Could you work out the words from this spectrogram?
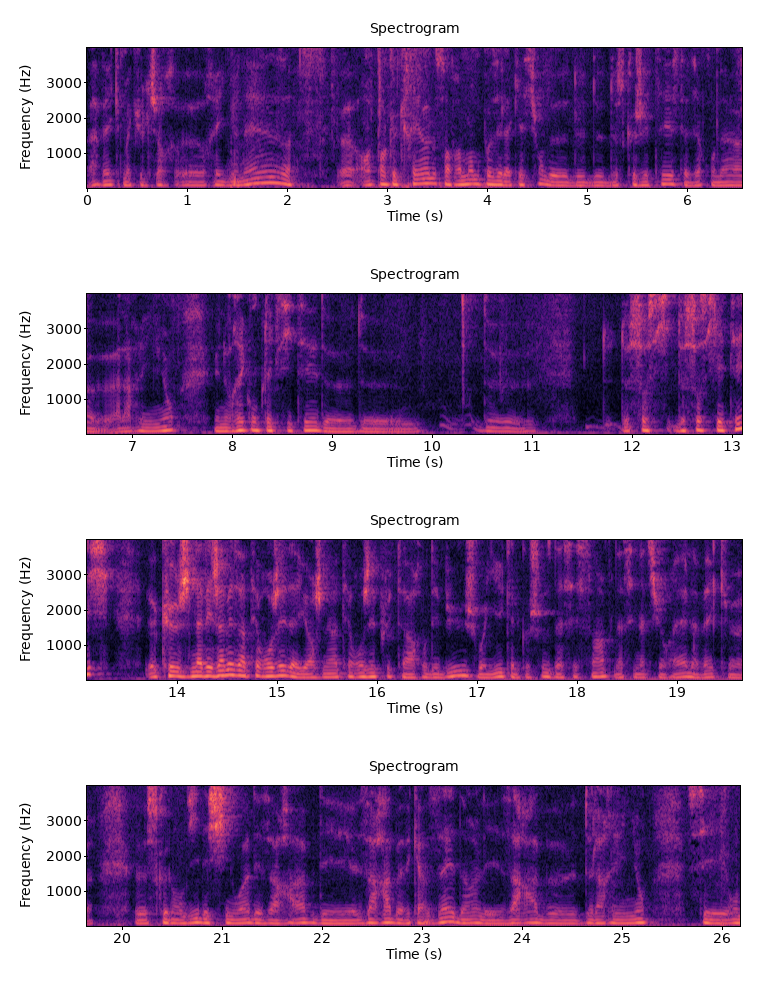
avec ma culture réunionnaise en tant que créole, sans vraiment me poser la question de de ce que j'étais, c'est-à-dire qu'on a euh, à La Réunion une vraie complexité de, de, de, de, société euh, que je n'avais jamais interrogé d'ailleurs. Je l'ai interrogé plus tard. Au début, je voyais quelque chose d'assez simple, d'assez naturel, avec euh, euh, ce que l'on dit des Chinois, des Arabes, des Arabes avec un Z, hein, les Arabes de la Réunion. C'est on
